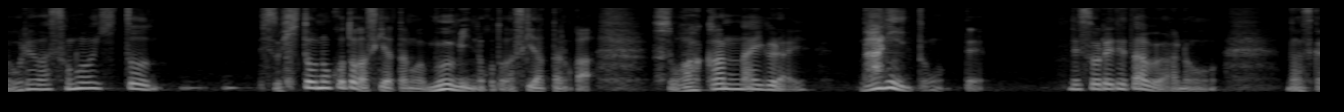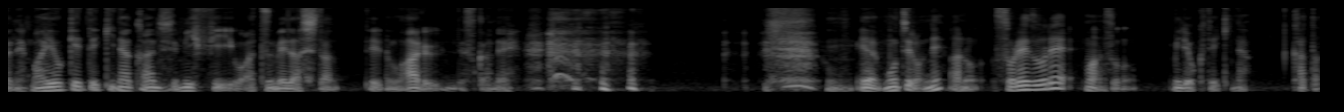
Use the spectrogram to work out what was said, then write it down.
俺はその人人のことが好きだったのかムーミンのことが好きだったのかちょっと分かんないぐらい何と思って。でそれで多分あのなんですかね魔除け的な感じでミッフィーを集め出したっていうのもあるんですかね。うん、いやもちろんねあのそれぞれ、まあ、その魅力的な方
